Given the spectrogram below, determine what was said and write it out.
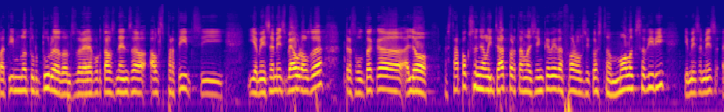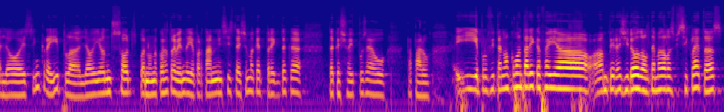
patim la tortura doncs, d'haver doncs, de portar els nens a, als partits i, i a més a més veure'ls, eh, resulta que allò està poc senyalitzat, per tant la gent que ve de fora els hi costa molt accedir-hi i a més a més allò és increïble, allò hi ha uns sots, bueno, una cosa tremenda i per tant insisteixo en aquest prec de que, de que això hi poseu reparo. I aprofitant el comentari que feia en Pere Giró del tema de les bicicletes,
